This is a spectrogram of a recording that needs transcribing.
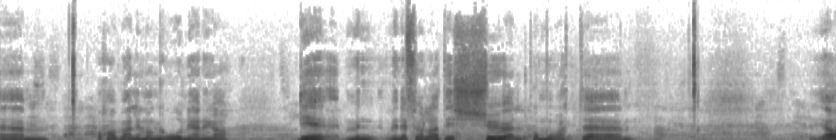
em, og har veldig mange gode meninger. Det, men, men jeg føler at de sjøl på en måte ja,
